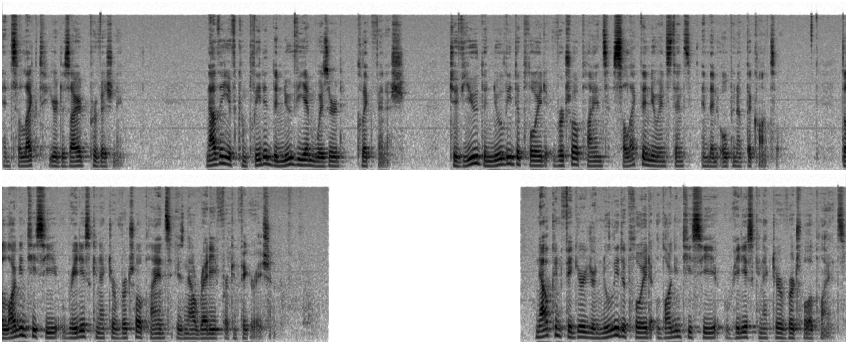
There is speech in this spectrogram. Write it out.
and select your desired provisioning. Now that you've completed the new VM wizard, click Finish. To view the newly deployed virtual appliance, select the new instance and then open up the console. The LoginTC Radius Connector virtual appliance is now ready for configuration. Now configure your newly deployed LoginTC Radius Connector virtual appliance.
